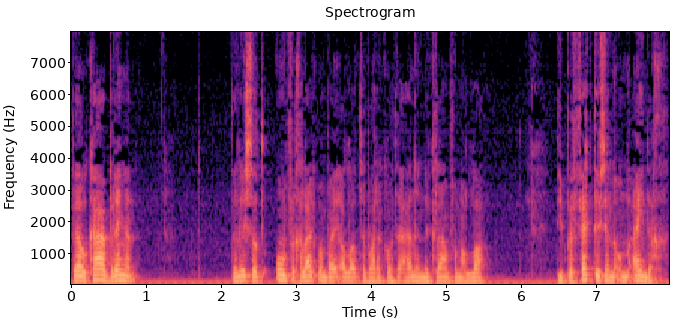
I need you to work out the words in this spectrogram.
bij elkaar brengen, dan is dat onvergelijkbaar bij Allah wa ta'ala en de klaam van Allah. Die perfect is en oneindig.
